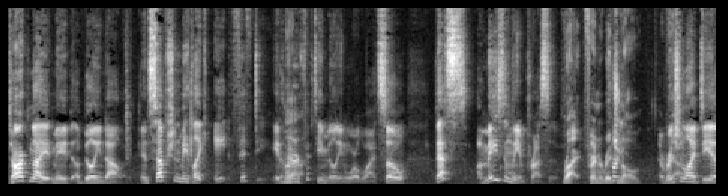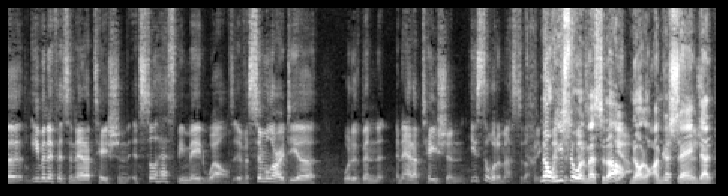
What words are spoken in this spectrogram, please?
Dark Knight made a billion dollars. Inception made like 850, 850 million worldwide. So that's amazingly impressive. Right, for an pretty- original- original idea, even if it's an adaptation, it still has to be made well. If a similar idea would have been an adaptation, he still would have messed it up. No, he still would have messed it up. Yeah, no, no, I'm that's just saying that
